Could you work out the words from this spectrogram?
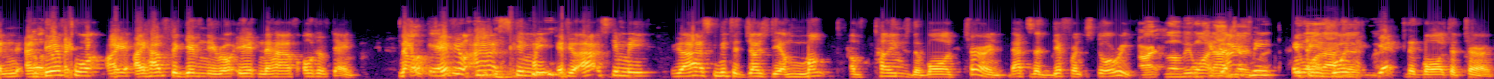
and and okay. therefore I, I have to give Nero eight and a half out of ten. Now, okay. if you're asking me, if you're asking me, if you're asking me to judge the amount of times the ball turned, that's a different story. All right. Well, we want that judgment. Me if he's going judgment. to get the ball to turn.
